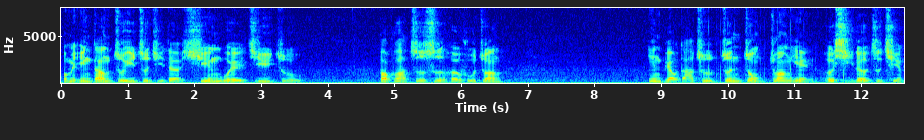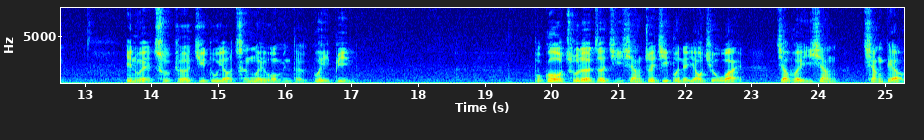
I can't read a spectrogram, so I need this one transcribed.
我们应当注意自己的行为举止，包括姿势和服装。应表达出尊重、庄严和喜乐之情，因为此刻基督要成为我们的贵宾。不过，除了这几项最基本的要求外，教会一向强调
